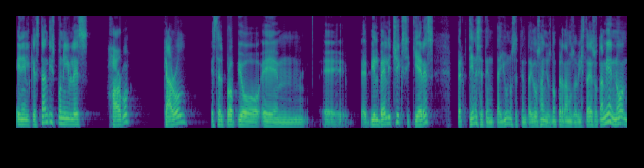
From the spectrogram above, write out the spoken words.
en el que están disponibles Harbaugh, Carroll, está el propio em, eh, eh, Bill Belichick, si quieres, pero tiene 71, 72 años, no perdamos de vista eso también, ¿no?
